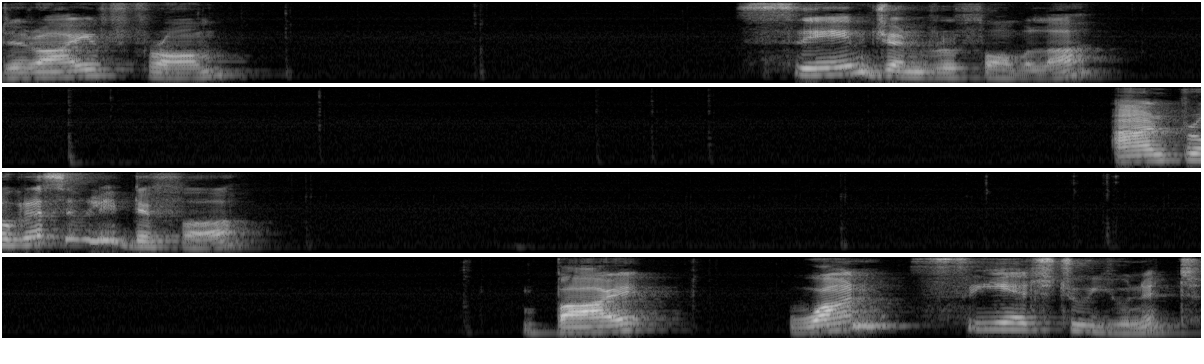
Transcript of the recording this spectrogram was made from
derived from same general formula and progressively differ by 1 CH2 unit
